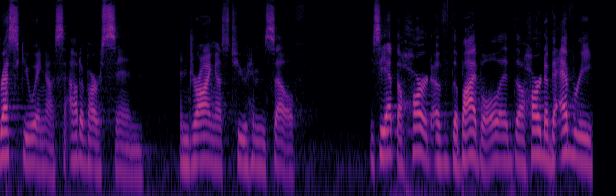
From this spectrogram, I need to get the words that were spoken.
rescuing us out of our sin and drawing us to himself. You see, at the heart of the Bible, at the heart of every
